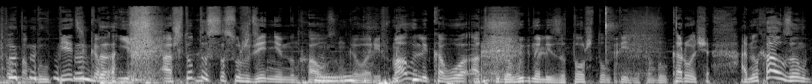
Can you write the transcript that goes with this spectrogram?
Кто там был педиком. И... А что ты с осуждением Мюнхгаузен говоришь? Мало ли кого откуда выгнали за то, что он педиком был. Короче, а Мюнхгаузен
